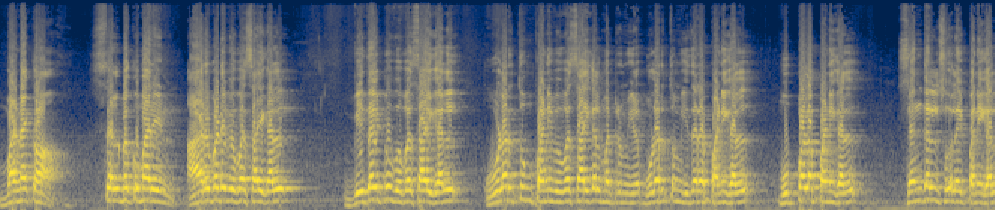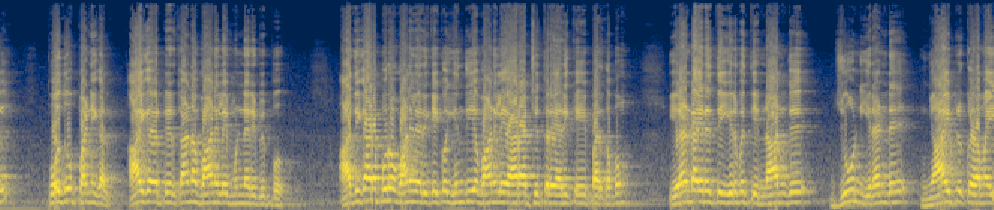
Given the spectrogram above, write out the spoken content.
வணக்கம். செல்வகுமாரின் அறுவடை விவசாயிகள் விதைப்பு விவசாயிகள் உலர்த்தும் பணி விவசாயிகள் மற்றும் உலர்த்தும் இதர பணிகள் உப்பள பணிகள் செங்கல் சூளை பணிகள் பொது பணிகள் ஆகியவற்றிற்கான வானிலை முன்னறிவிப்பு. அதிகாரப்பூர்வ வானிலை அறிக்கைக்கும் இந்திய வானிலை ஆராய்ச்சித்துறை அறிக்கையை பார்க்கவும். இரண்டாயிரத்தி இருபத்தி நான்கு ஜூன் இரண்டு ஞாயிற்றுக்கிழமை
